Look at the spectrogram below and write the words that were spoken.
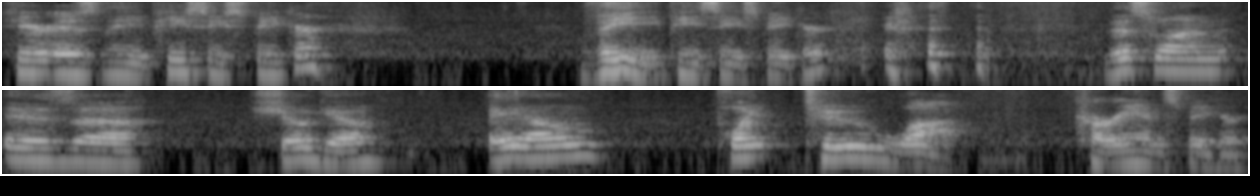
Here is the PC speaker. The PC speaker. this one is a Shogyo 8 ohm 0.2 watt Korean speaker.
